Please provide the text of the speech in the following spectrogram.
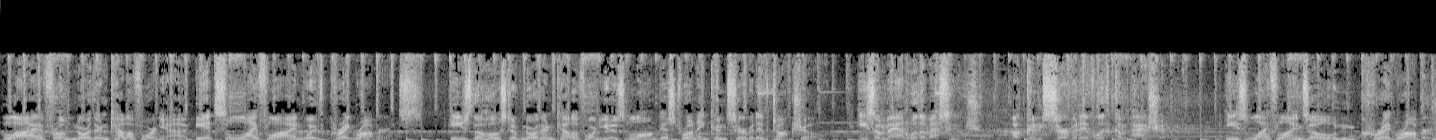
Live from Northern California, it's Lifeline with Craig Roberts. He's the host of Northern California's longest running conservative talk show. He's a man with a message, a conservative with compassion. He's Lifeline's own Craig Roberts.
